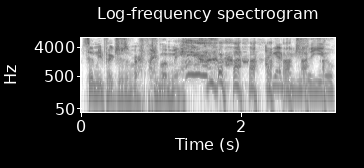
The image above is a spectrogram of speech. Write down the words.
send me pictures of everybody but me. I got pictures of you.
